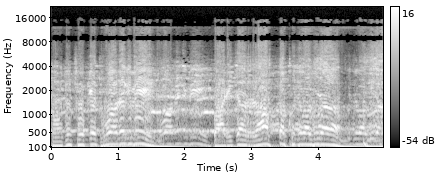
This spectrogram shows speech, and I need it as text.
শুধু চোখে ধোঁয়া দেখবি। বাড়ি যার রাস্তা খুঁজে পাবি না। খুঁজে পাবি না।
